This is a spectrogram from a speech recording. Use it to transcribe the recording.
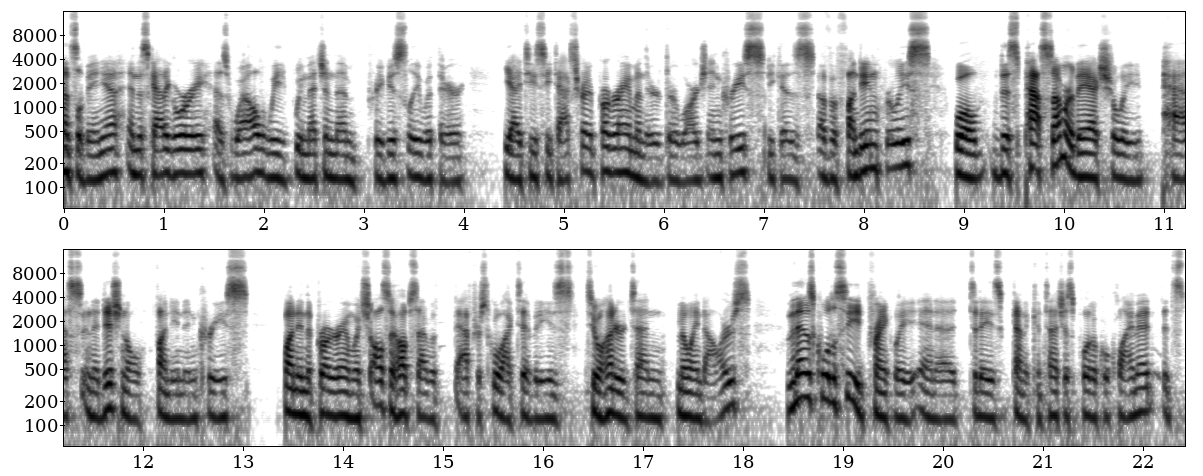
Pennsylvania in this category as well. We, we mentioned them previously with their EITC tax credit program and their, their large increase because of a funding release. Well, this past summer, they actually passed an additional funding increase funding the program, which also helps out with after school activities, to $110 million. I mean, that was cool to see, frankly, in a, today's kind of contentious political climate. It's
